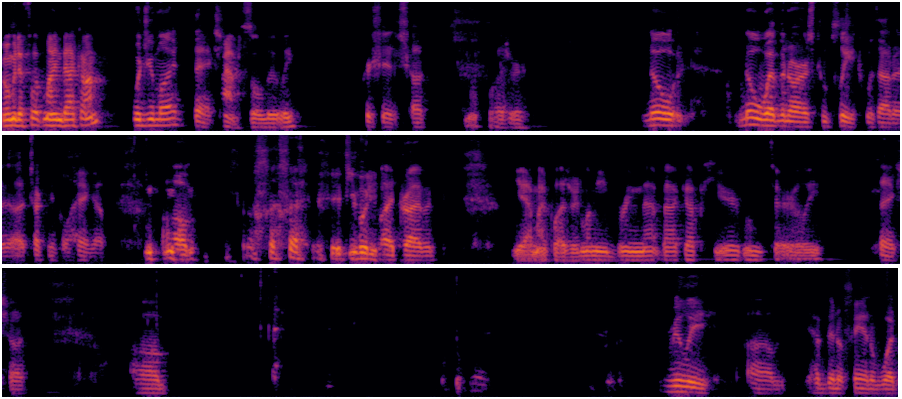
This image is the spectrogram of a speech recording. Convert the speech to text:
You want me to flip mine back on? Would you mind? Thanks. Absolutely. Appreciate it, Sean. My pleasure. No, no webinar is complete without a, a technical hangup. Um, if you wouldn't mind driving. Yeah, my pleasure. Let me bring that back up here momentarily. Thanks, Sean. Um, really um, have been a fan of what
